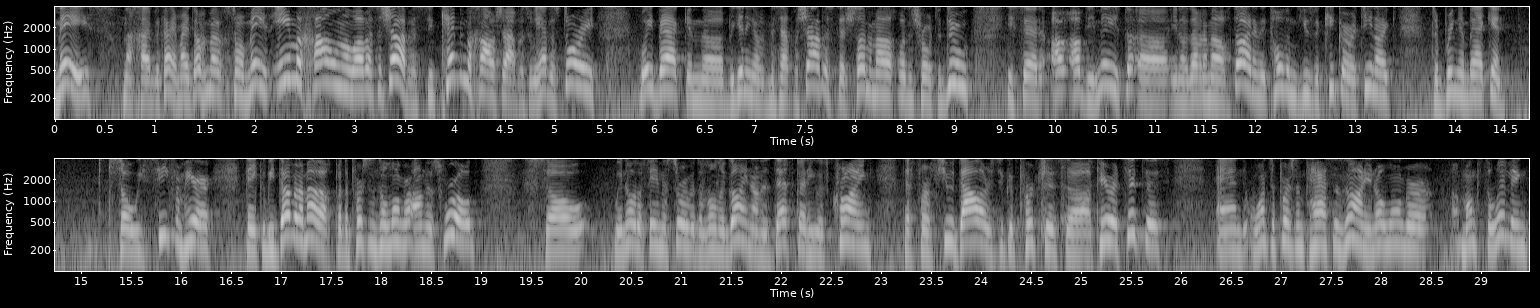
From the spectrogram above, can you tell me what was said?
Mace, not Chai V'Kayim, right? Melech, so Mace, Ein Mechal Alav as a Shabbos. You can't be Mechal Shabbos. We have a story way back in the beginning of Masech Shabbos that Shlomo Melech wasn't sure what to do. He said, Avi Mace, uh, you know, David Melech died, and they told him to use a kikar or tinaik to bring him back in. So we see from here they could be David Melech, but the person's no longer on this world. So we know the famous story with the Vilna Gaon on his deathbed. He was crying that for a few dollars you could purchase uh, a Pirat Tzitzis, and once a person passes on, you're no longer amongst the living,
